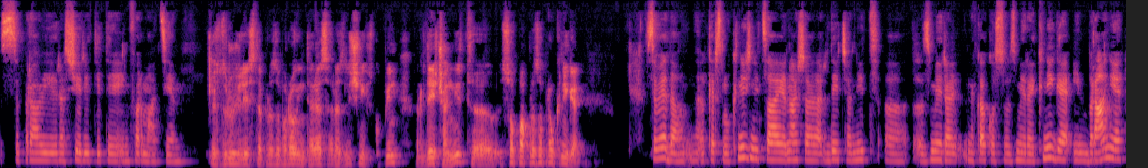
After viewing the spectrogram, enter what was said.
se pravi, razširiti te informacije. Združili ste pravzaprav interes različnih skupin, rdeča nit, so pa pravzaprav knjige. Seveda, ker smo knjižnica, je naša rdeča nit, zmeraj, nekako so zmeraj knjige in branje. Uh,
